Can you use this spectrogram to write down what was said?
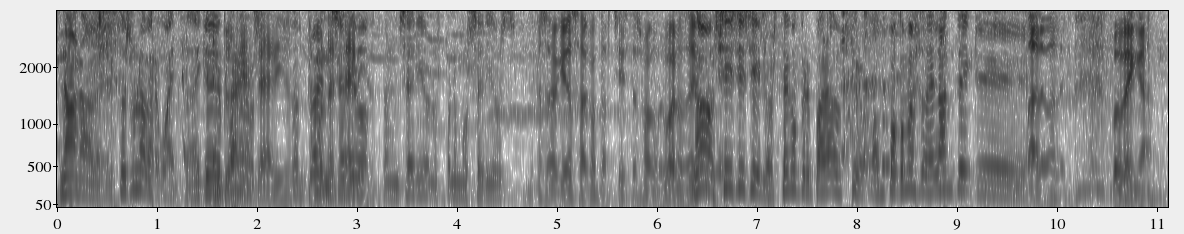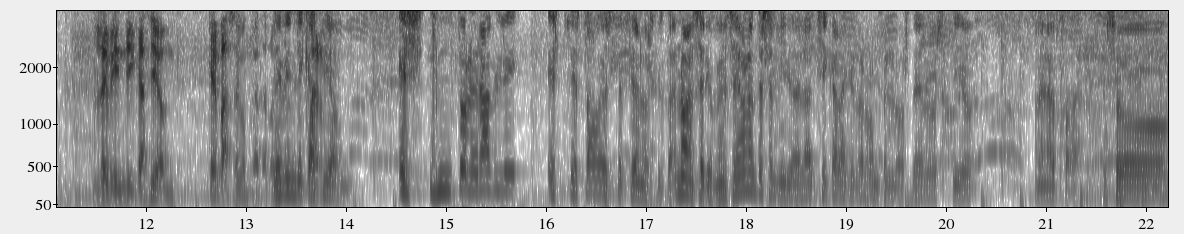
No, no, a ver, esto es una vergüenza. Hay que En plan en ponernos- serio, En plan en serio, serio. en serio, nos ponemos serios. Yo Pensaba que ibas a contar chistes o algo. Bueno, de No, sí, sí, sí, los tengo preparados, pero un poco más adelante que. Vale, vale. Pues venga, reivindicación. ¿Qué pasa con Cataluña? Reivindicación. Es intolerable este estado de excepción en los que está. No, en serio, me enseñaron antes el vídeo de la chica a la que le rompen los dedos, tío. No me joder. Eso.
